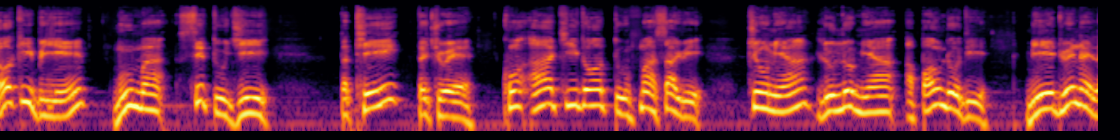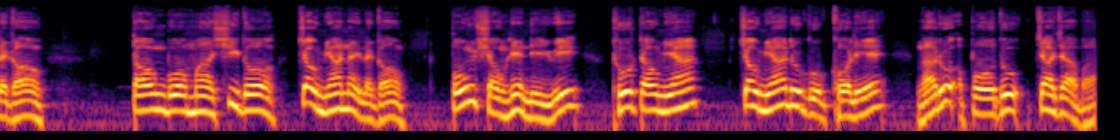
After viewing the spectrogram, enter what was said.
လောကီဘရင်မူမစစ်သူကြီးတထေတကြွယ် ခွန်အားကြီးသောသူမှဆ၍ကျွန်များ လူလွတ်များအပေါင်းတို့သည် မြေတွင်း၌၎င်း တောင်ပေါ်မှရှိသောကြောက်များ၌၎င်း ပုံးရှောင်လျက်နေ၍ထိုတောင်များကြောက်များတို့ကို ခေါ်လျက် ငါတို့အပေါ်သို့ကြကြပါ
